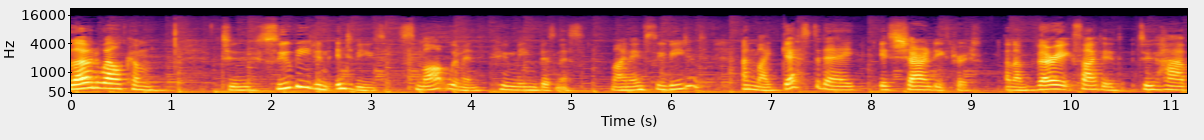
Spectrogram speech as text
Hello and welcome to Sue Begent Interviews Smart Women Who Mean Business. My name's Sue Begent, and my guest today is Sharon Dietrich. And I'm very excited to have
